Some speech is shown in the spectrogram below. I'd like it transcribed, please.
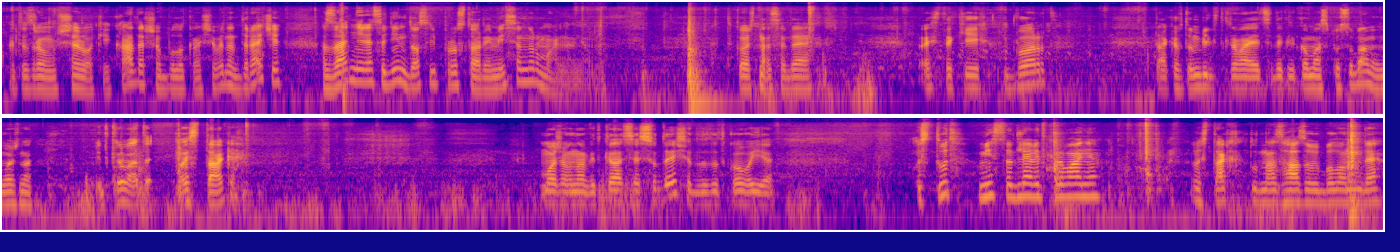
Давайте зробимо широкий кадр, щоб було краще видно. До речі, задній ряд сидінь досить просторий, місце нормальне в ньому. Також у нас іде ось такий борт. Так, автомобіль відкривається декількома способами. Можна відкривати ось так. Може воно відкриватися сюди, ще додатково є ось тут місце для відкривання. Ось так, тут у нас газовий балон йде.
